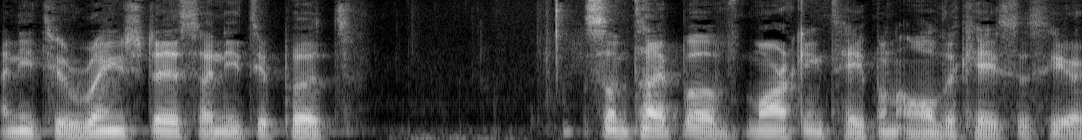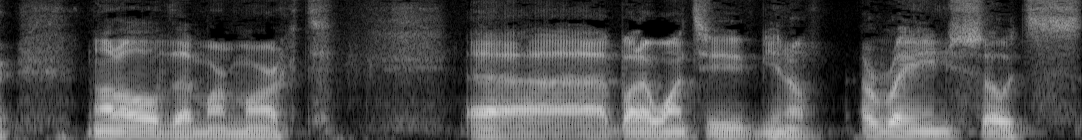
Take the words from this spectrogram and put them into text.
I need to arrange this. I need to put some type of marking tape on all the cases here. Not all of them are marked, uh, but I want to, you know, arrange so it's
